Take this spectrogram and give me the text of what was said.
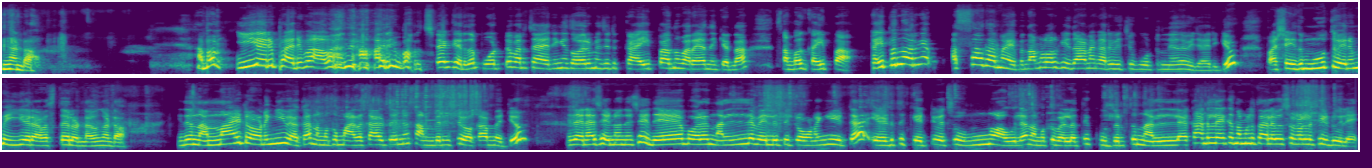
കണ്ടോ? അപ്പം ഈ ഒരു പരുവാവാൻ ആരും പറിച്ചേക്കരുത്. പൊട്ട് പറിച്ച അരിങ്ങി തോരം വെച്ചിട്ട് കയ്പ എന്ന് പറയാൻ നിൽക്കണ്ട സംഭവം കയ്പ. കയ്പെന്ന് പറഞ്ഞാൽ അസാധാരണ കയ്പ് നമ്മളവർക്ക് ഇതാണ് കറി വെച്ച് കൂട്ടുന്നതെന്ന് വിചാരിക്കും. പക്ഷെ ഇത് മൂത്ത് വരുമ്പോൾ ഈ ഒരു അവസ്ഥയിലുണ്ടാവും കേട്ടോ. ഇത് നന്നായിട്ട് ഉണങ്ങി വെക്കാം നമുക്ക് മഴക്കാലത്ത് തന്നെ സംഭരിച്ച് വെക്കാൻ പറ്റും. ഇത് എന്നാ ചെയ്യണമെന്ന് വെച്ചാൽ ഇതേപോലെ നല്ല വെല്ലത്തിട്ട് ഉണങ്ങിയിട്ട് എടുത്ത് കെട്ടി വെച്ച് ഒന്നും ആവില്ല നമുക്ക് വെള്ളത്തിൽ കുതിർത്ത് നല്ല കടലേക്ക് നമ്മൾ തലേദിവസം വെള്ളത്തിൽ ഇടൂലേ?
